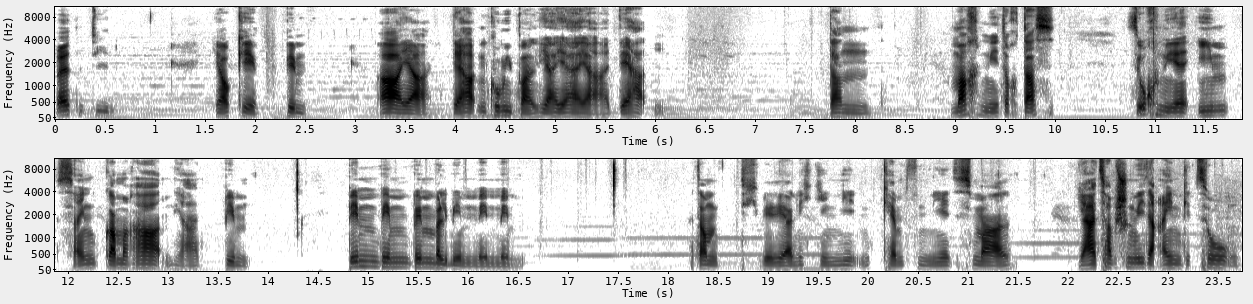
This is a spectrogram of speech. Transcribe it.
rettet ihn. Ja, okay, Bim. Ah ja, der hat einen Gummiball. Ja, ja, ja, der hat einen. Dann machen wir doch das. Suchen wir ihm seinen Kameraden. Ja, Bim. Bim, bim, bim, bim, bim, bim. Verdammt, ich will ja nicht gegen jeden kämpfen, jedes Mal. Ja, jetzt habe ich schon wieder eingezogen.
